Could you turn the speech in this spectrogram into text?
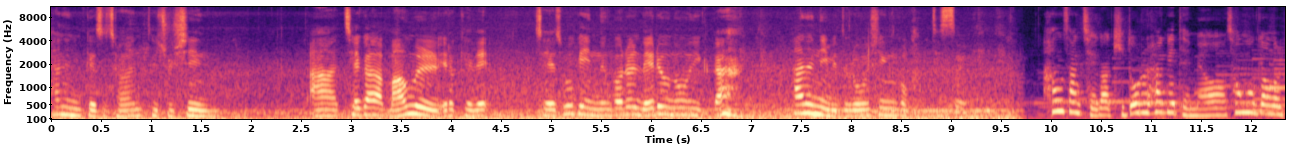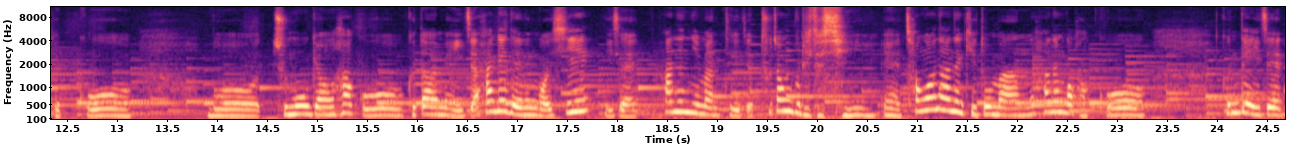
하느님께서 저한테 주신 아 제가 마음을 이렇게 내, 제 속에 있는 거를 내려놓으니까 하느님이 들어오신 것 같았어요. 항상 제가 기도를 하게 되면 성우경을 듣고 뭐 주모경 하고 그 다음에 이제 하게 되는 것이 이제 하느님한테 이제 투정 부리듯이 예, 청원하는 기도만 하는 것 같고 근데 이제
